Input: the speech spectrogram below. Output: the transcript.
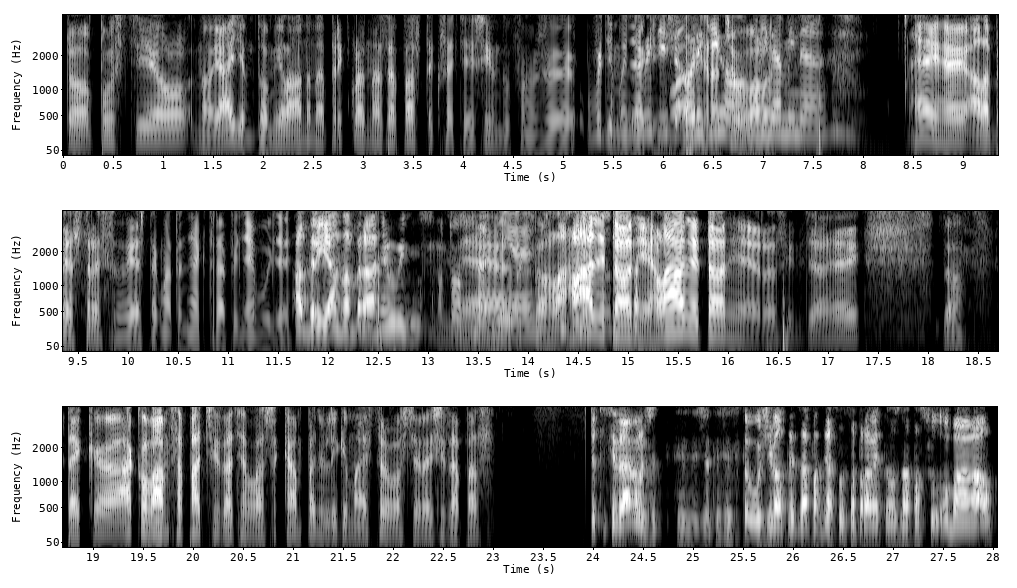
to pustil. No ja idem do Milána napríklad na zápas, tak sa teším, dúfam, že uvidíme nejakých Uvidíš mladých hráčov. Ale... Mina, mina. Hej, hej, ale bez stresu, vieš, tak ma to nejak trápiť nebude. Adriana bráne uvidíš. To nie, nie. Tak to hla, hlavne to nie, hlavne to nie, prosím ťa, hej. To. Tak ako vám sa páči zatiaľ naša kampaň v Lige majstrov o včerajší zápas? Čo ty si vravel, že, že ty si to užíval, ten zápas. Ja som sa práve toho zápasu obával.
